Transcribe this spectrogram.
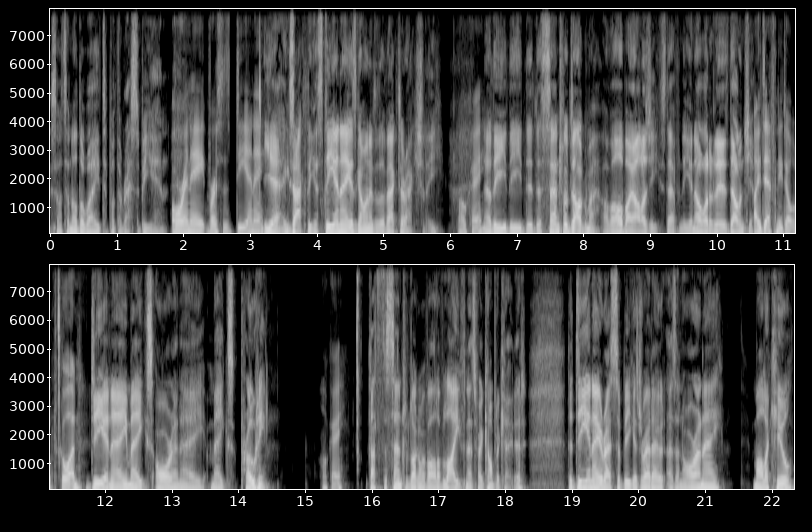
So it's another way to put the recipe in. RNA versus DNA. Yeah, exactly. It's DNA is going into the vector actually. Okay. Now the, the, the, the central dogma of all biology, Stephanie, you know what it is, don't you? I definitely don't. Go on. DNA makes RNA makes protein. Okay. That's the central dogma of all of life, and that's very complicated. The DNA recipe gets read out as an RNA molecule,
